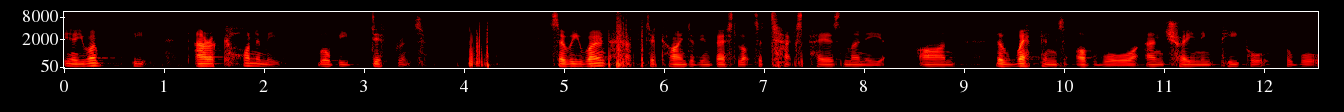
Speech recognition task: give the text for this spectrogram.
You know, you won't be, our economy will be different. So we won't have to kind of invest lots of taxpayers' money on the weapons of war and training people for war.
